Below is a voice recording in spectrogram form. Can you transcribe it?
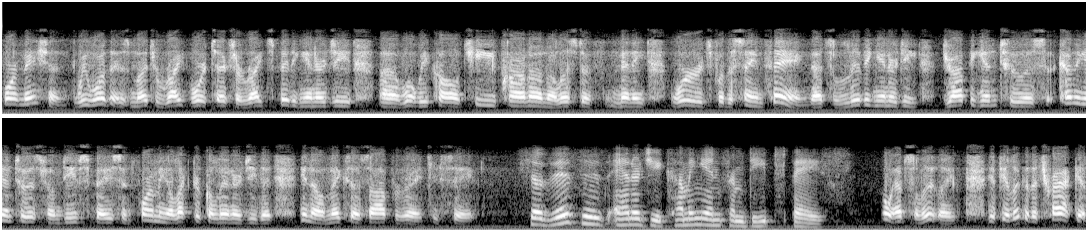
formation. We want as much right vortex or right spitting energy, uh, what we call chi, prana, and a list of many words for the same thing. That's living energy dropping into us, coming into us from deep space, and forming electrical energy that you know makes us operate. You see. So this is energy coming in from deep space. Oh, absolutely. If you look at the track, it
